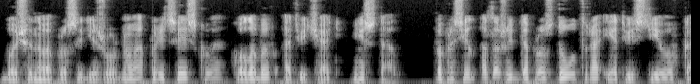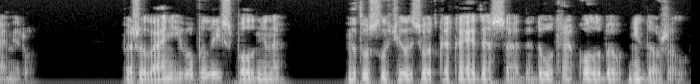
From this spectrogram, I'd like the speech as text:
Больше на вопросы дежурного полицейского Колобов отвечать не стал. Попросил отложить допрос до утра и отвезти его в камеру. Пожелание его было исполнено. Но тут случилась вот какая досада. До утра Колобов не дожил.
